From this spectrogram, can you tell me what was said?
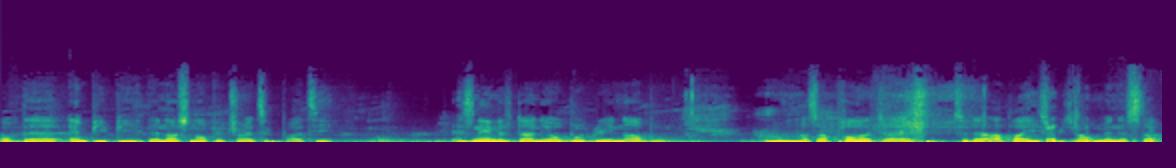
of the NPP, the National Patriotic Party, his name is Daniel Bugri Naabu, has apologized to the Upper East Regional Minister,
